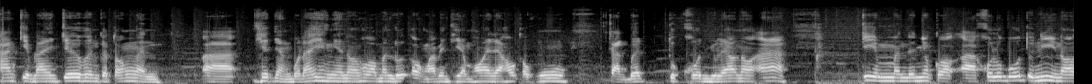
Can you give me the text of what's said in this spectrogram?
ทางเกม Ranger เพิ่นก็ต้องนั่นอ่าเฮ็ดหยังบ่ได้อย่างแน่นอนเพราะว่ามันหลุดออกมาเป็นเทียมห้อยแล้วเขาก็ฮู้กันเบิดทุกคนอยู่แล้วเนาะอ่าเกมมันยังก็อ่าโคโลโบตัวนี้เนาะ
